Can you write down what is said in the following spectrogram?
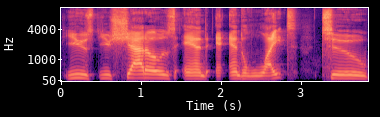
used used shadows and and light to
